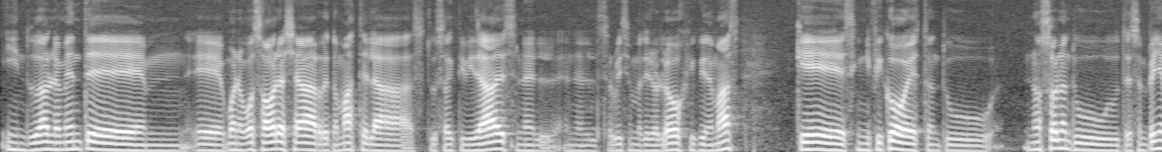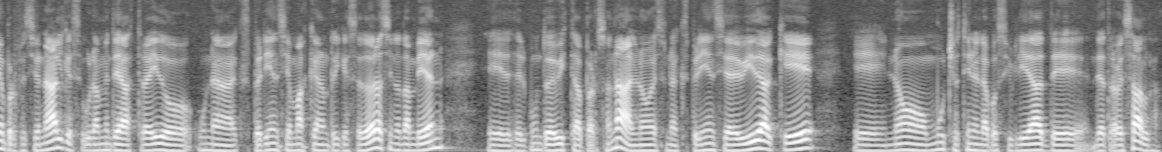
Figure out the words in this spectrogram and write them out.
Indudablemente, mm, eh, bueno, vos ahora ya retomaste las, tus actividades en el, en el servicio meteorológico y demás. ¿Qué significó esto en tu, no solo en tu desempeño profesional, que seguramente has traído una experiencia más que enriquecedora, sino también eh, desde el punto de vista personal, ¿no? Es una experiencia de vida que eh, no muchos tienen la posibilidad de, atravesarla.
